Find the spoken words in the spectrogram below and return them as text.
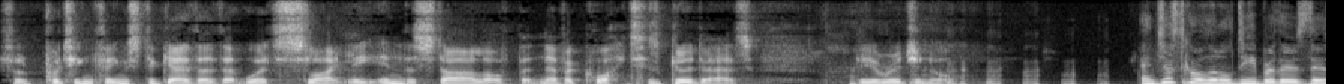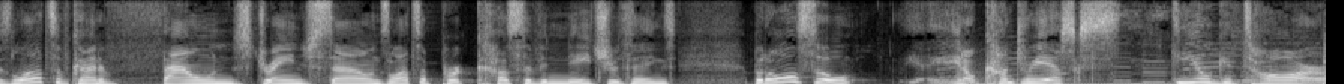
sort of putting things together that were slightly in the style of, but never quite as good as the original. And just to go a little deeper, there's there's lots of kind of found strange sounds, lots of percussive in nature things, but also you know country esque steel guitar.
